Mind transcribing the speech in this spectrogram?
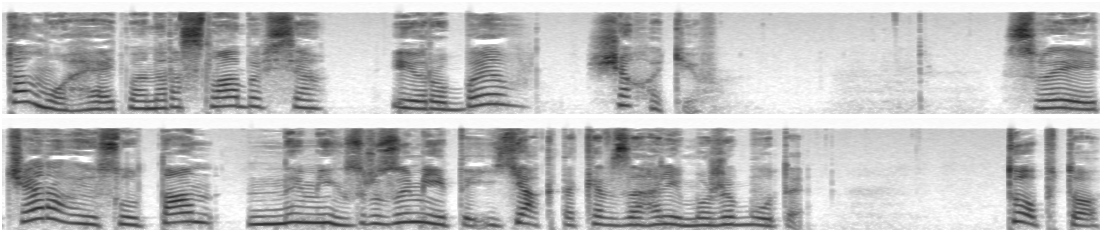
Тому гетьман розслабився і робив, що хотів. Своєю чергою султан не міг зрозуміти, як таке взагалі може бути. Тобто,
